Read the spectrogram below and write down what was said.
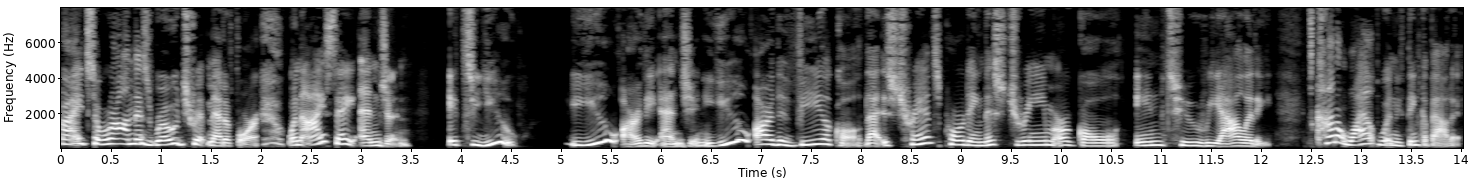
Right. So we're on this road trip metaphor. When I say engine, it's you. You are the engine. You are the vehicle that is transporting this dream or goal into reality. It's kind of wild when you think about it.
